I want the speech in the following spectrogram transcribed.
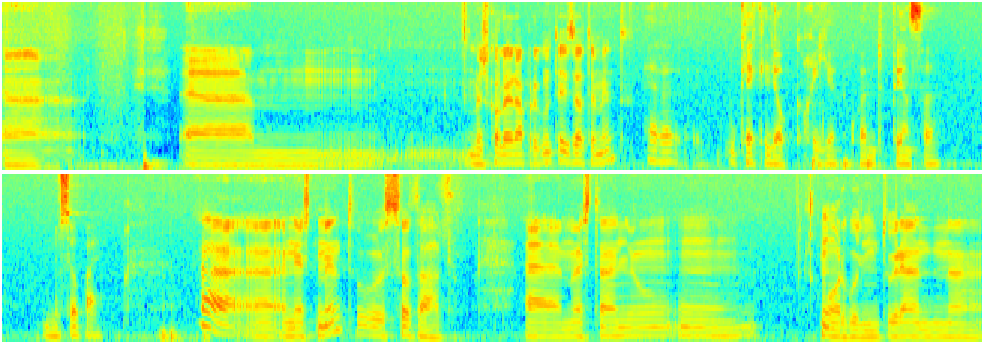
Uh, mas qual era a pergunta exatamente? Era o que é que lhe ocorria quando pensa no seu pai? Ah, neste momento, saudade. Ah, mas tenho um, um, um, orgulho muito grande na,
